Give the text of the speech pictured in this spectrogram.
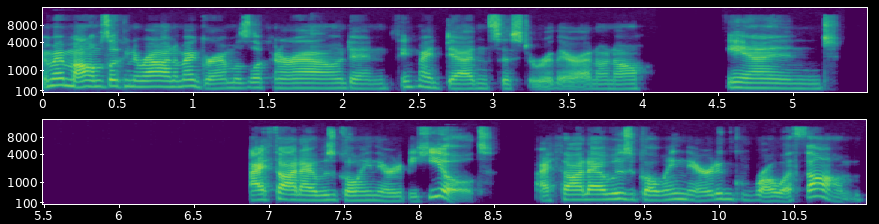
And my mom's looking around and my grandma's looking around and I think my dad and sister were there, I don't know. And I thought I was going there to be healed. I thought I was going there to grow a thumb.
